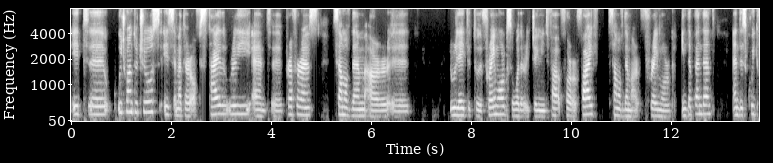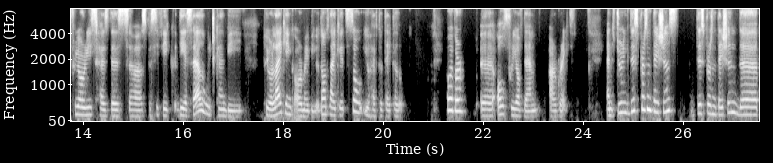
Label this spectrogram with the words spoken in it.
It uh, which one to choose is a matter of style really and uh, preference. Some of them are uh, related to the framework, so whether it's JUnit 4 or 5, some of them are framework independent. And this QuickTheories has this uh, specific DSL, which can be to your liking, or maybe you don't like it, so you have to take a look. However, uh, all three of them are great. And during these presentations, this presentation, the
